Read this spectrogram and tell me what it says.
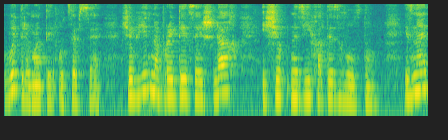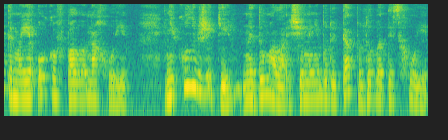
витримати оце все, щоб гідно пройти цей шлях і щоб не з'їхати з глузду. І знаєте, моє око впало на хої. Ніколи в житті не думала, що мені будуть так подобатись хої.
